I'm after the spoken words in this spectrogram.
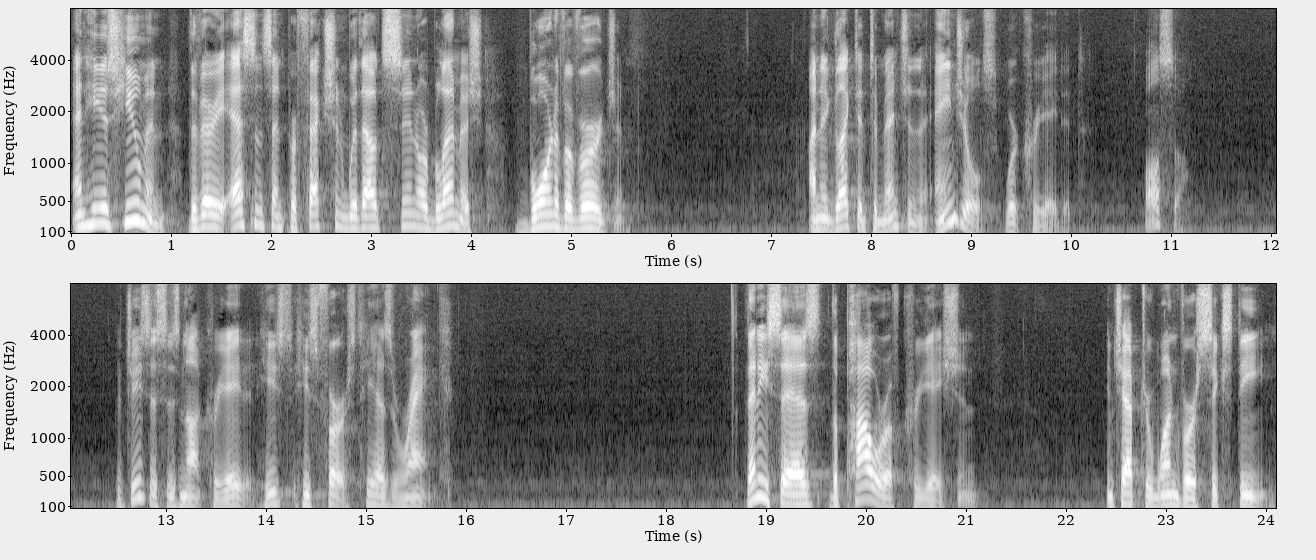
and He is human, the very essence and perfection without sin or blemish, born of a virgin. I neglected to mention that angels were created also. But Jesus is not created, He's, he's first, He has rank. Then he says the power of creation in chapter 1 verse 16.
